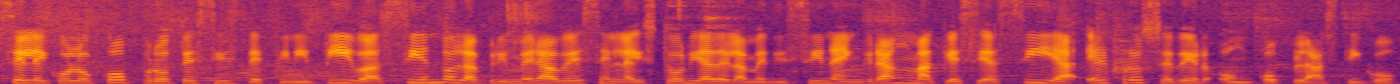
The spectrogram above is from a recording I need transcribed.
se le colocó prótesis definitiva, siendo la primera vez en la historia de la medicina en Granma que se hacía el proceder oncoplástico.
